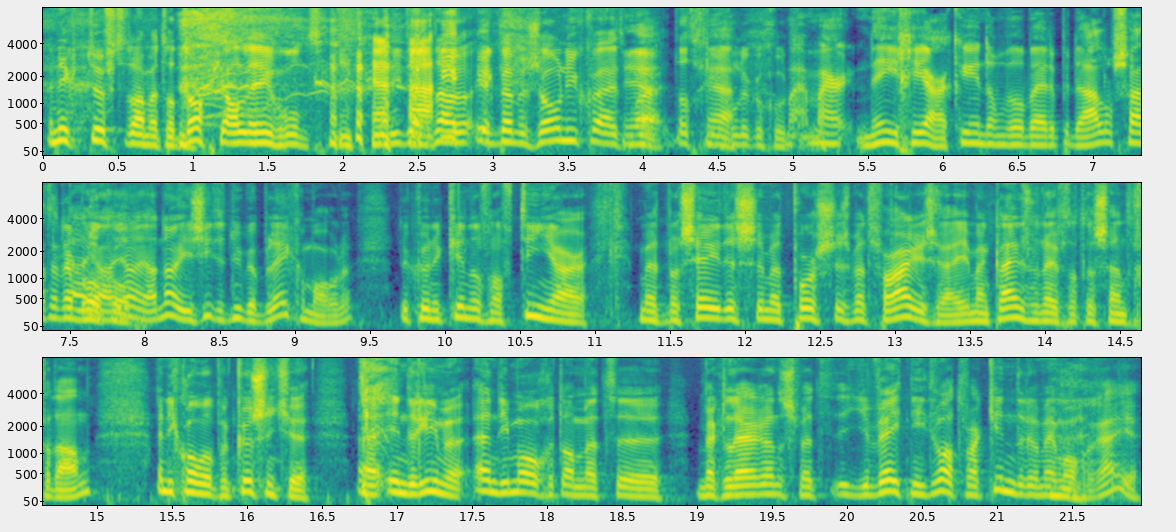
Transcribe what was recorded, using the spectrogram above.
En ik tufte daar met dat DAFje alleen rond. En ik dacht, nou, ik ben mijn zoon nu kwijt. Ja. Maar dat ging Ja. gelukkig goed. Maar, maar negen jaar, kun je dan wel bij de pedalen of zaten daar Ja, blokken ja, op? ja, ja, nou je ziet het nu bij Blekenmolen. Er kunnen kinderen vanaf 10 jaar met Mercedes, met Porsches, met Ferraris rijden. Mijn kleinzoon heeft dat recent gedaan. En die komen op een kussentje eh, in de riemen. En die mogen dan met eh McLaren's, met je weet niet wat, waar kinderen mee mogen rijden.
